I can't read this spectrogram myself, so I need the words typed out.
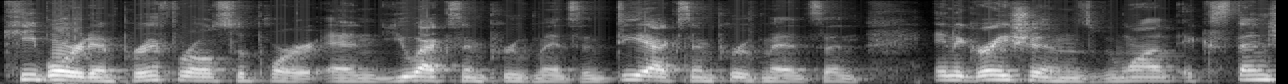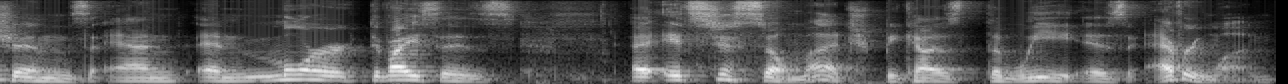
keyboard and peripheral support and UX improvements and DX improvements and integrations. We want extensions and and more devices. Uh, it's just so much because the we is everyone.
